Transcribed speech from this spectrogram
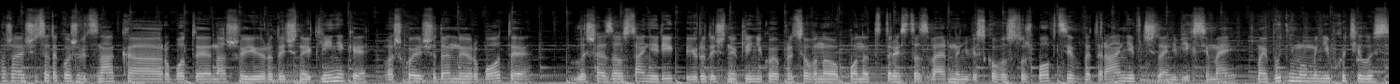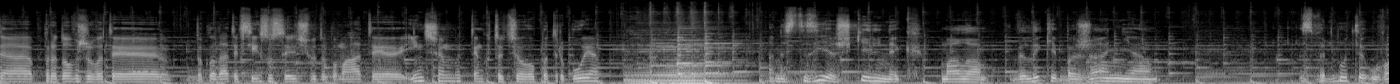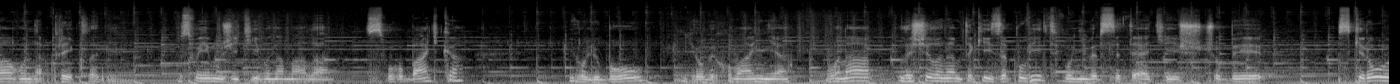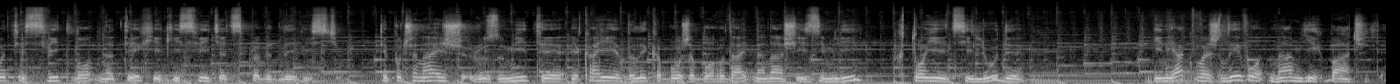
Вважаю, що це також відзнака роботи нашої юридичної клініки, важкої щоденної роботи. Лише за останній рік юридичною клінікою опрацьовано понад 300 звернень військовослужбовців, ветеранів, членів їх сімей. В майбутньому мені б хотілося продовжувати докладати всіх зусиль, щоб допомагати іншим, тим, хто цього потребує. Анестезія Шкільник мала велике бажання звернути увагу на приклади. У своєму житті вона мала свого батька, його любов, його виховання. Вона лишила нам такий заповіт в університеті, щоб скеровувати світло на тих, які світять справедливістю. Ти починаєш розуміти, яка є велика Божа благодать на нашій землі, хто є ці люди, і як важливо нам їх бачити.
